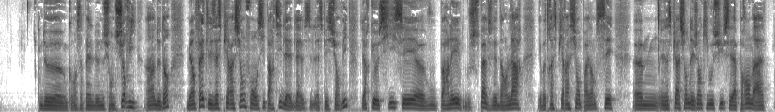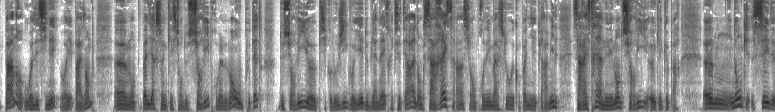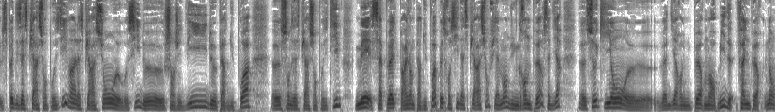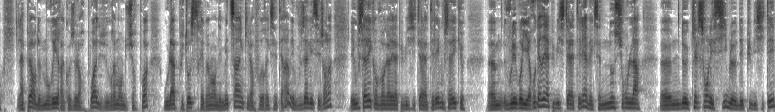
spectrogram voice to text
de euh, comment s'appelle de notion de survie hein, dedans. Mais en fait les aspirations font aussi partie de l'aspect survie. C'est à dire que si c'est euh, vous parlez je sais pas vous êtes dans l'art et votre aspiration par exemple c'est euh, les aspirations des gens qui vous suivent c'est d'apprendre à peindre ou à dessiner vous voyez par exemple. Euh, on peut pas dire que ce soit une question de survie probablement ou peut-être de survie psychologique vous voyez de bien-être etc et donc ça reste hein, si on prenait Maslow et compagnie les pyramides ça resterait un élément de survie quelque part. Donc c'est ça peut être des aspirations positives, hein, l'aspiration euh, aussi de euh, changer de vie, de perdre du poids, euh, sont des aspirations positives, mais ça peut être par exemple perdre du poids, peut être aussi une aspiration finalement d'une grande peur, c'est-à-dire ceux qui ont, va dire une peur morbide, enfin une peur, non, la peur de mourir à cause de leur poids, du, vraiment du surpoids, ou là plutôt ce serait vraiment des médecins qui leur faudrait, etc. Mais vous avez ces gens-là, et vous savez quand vous regardez la publicité à la télé, vous savez que euh, vous les voyez. Regardez la publicité à la télé avec cette notion-là euh, de quelles sont les cibles des publicités.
